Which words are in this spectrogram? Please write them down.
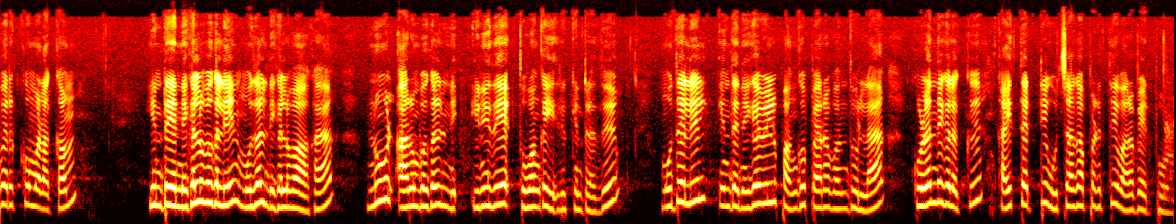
அனைவருக்கும் வணக்கம். இன்றைய நிகழ்வுகளின் முதல் நிகழ்வாக நூல் அரும்புகள் இனிதே துவங்க இருக்கின்றது. முதலில் இந்த நிகழ்வில் பங்கு பெற வந்துள்ள குழந்தைகளுக்கு கைத்தட்டி உற்சாகப்படுத்தி வரவேற்போம்.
